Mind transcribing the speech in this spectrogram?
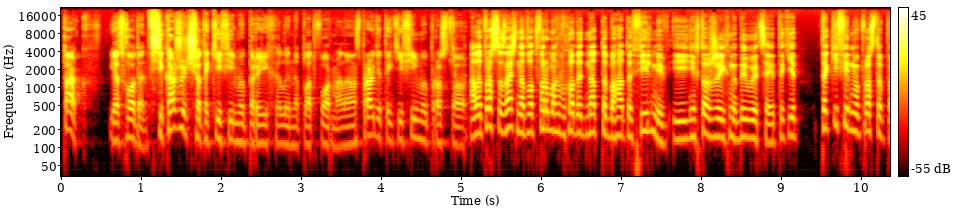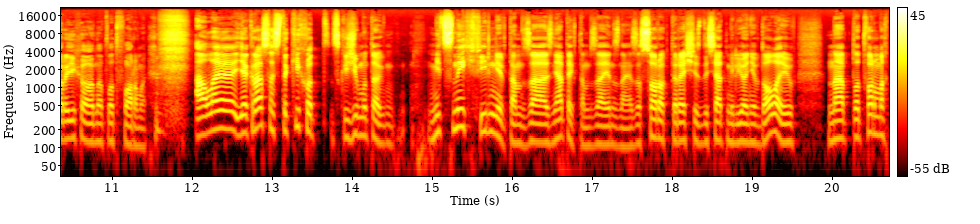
Так, я згоден. Всі кажуть, що такі фільми переїхали на платформи, але насправді такі фільми просто. Але просто, знаєш, на платформах виходить надто багато фільмів, і ніхто вже їх не дивиться. І такі, такі фільми просто переїхали на платформи. Але якраз ось таких, от, скажімо так, міцних фільмів, там, за знятих там, за, я не знаю, за 40-60 мільйонів доларів на платформах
